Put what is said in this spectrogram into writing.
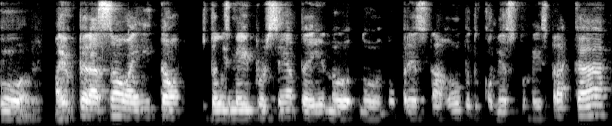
Boa. A recuperação aí, então, de 2,5% aí no, no, no, preço da roupa do começo do mês para cá,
